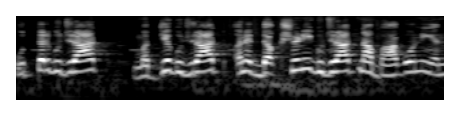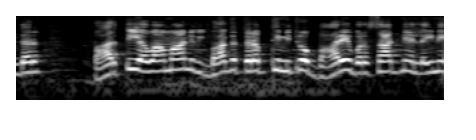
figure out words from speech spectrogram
ઉત્તર ગુજરાત, મધ્ય ગુજરાત અને દક્ષિણી ગુજરાતના ભાગોની અંદર ભારતીય હવામાન વિભાગ તરફથી મિત્રો ભારે વરસાદને લઈને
